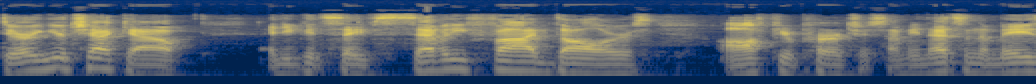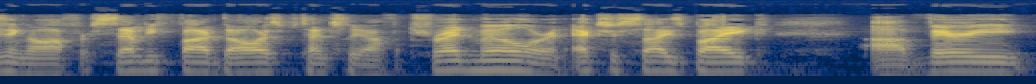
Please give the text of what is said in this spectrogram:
during your checkout, and you can save $75 off your purchase. I mean, that's an amazing offer. $75 potentially off a treadmill or an exercise bike. Uh, very,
